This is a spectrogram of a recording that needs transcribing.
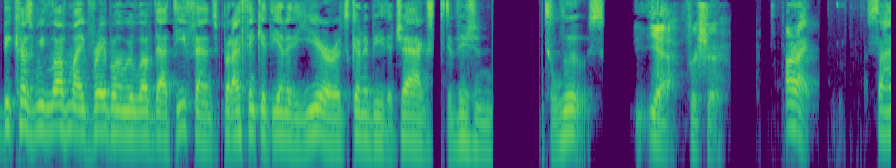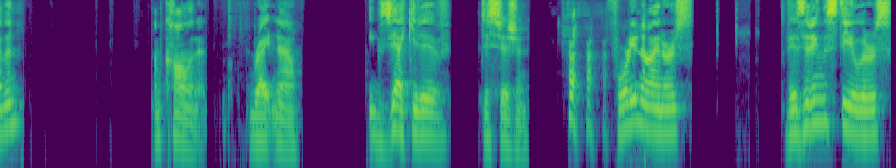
because we love Mike Vrabel and we love that defense. But I think at the end of the year, it's going to be the Jags division to lose. Yeah, for sure. All right, Simon, I'm calling it right now. Executive decision. 49ers visiting the Steelers.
